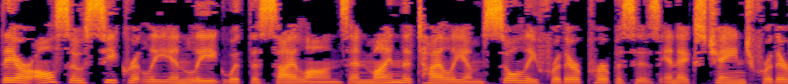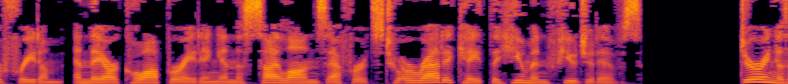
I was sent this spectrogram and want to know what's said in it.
They are also secretly in league with the Cylons and mine the Tylium solely for their purposes in exchange for their freedom, and they are cooperating in the Cylons' efforts to eradicate the human fugitives. During a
